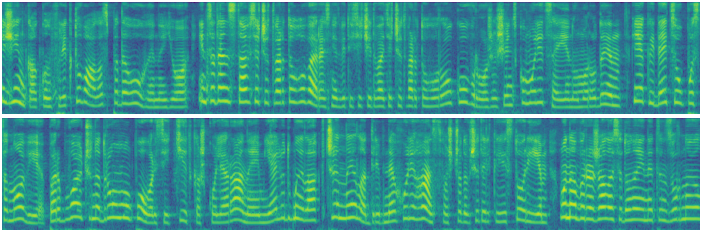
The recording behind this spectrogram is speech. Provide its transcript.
жінка конфліктувала з педагогинею. Інцидент стався 4 вересня 2024 року в Рожищенському ліцеї номер 1 Як йдеться у постанові, перебуваючи на другому поверсі, тітка школяра на ім'я Людмила вчинила дрібне хуліганство щодо вчительки історії. Вона виражалася до неї нецензурною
